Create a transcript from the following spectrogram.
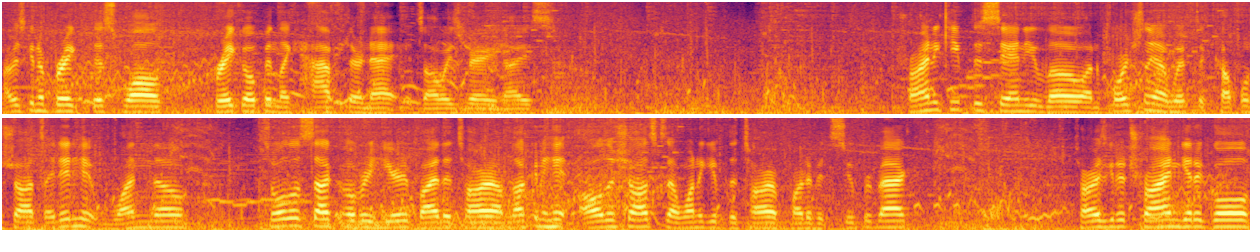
I was going to break this wall, break open like half their net. It's always very nice. Trying to keep this Sandy low. Unfortunately, I whiffed a couple shots. I did hit one, though. Solo suck over here by the Tara. I'm not going to hit all the shots because I want to give the Tara part of its super back. Tara's going to try and get a goal.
